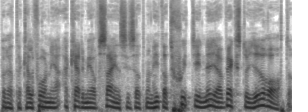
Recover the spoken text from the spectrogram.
berättar California Academy of Sciences att man hittat 70 nya växt och djurarter.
